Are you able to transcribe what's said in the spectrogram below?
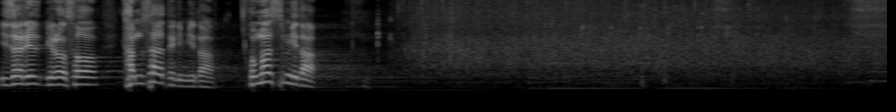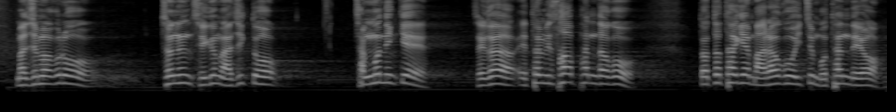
이 자리를 빌어서 감사드립니다. 고맙습니다. 마지막으로 저는 지금 아직도 장모님께 제가 애터미 사업한다고 떳떳하게 말하고 있지 못한데요.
